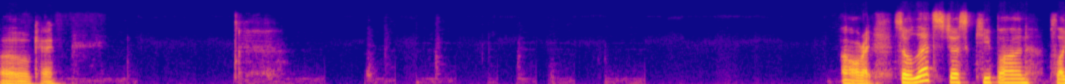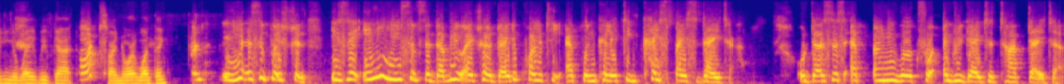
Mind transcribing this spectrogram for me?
Okay. All right, so let's just keep on plugging away. We've got, sorry, Nora, one thing. Here's the question. Is there any use of the WHO data quality app when collecting case-based data? Or does this app only work for aggregated type data?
